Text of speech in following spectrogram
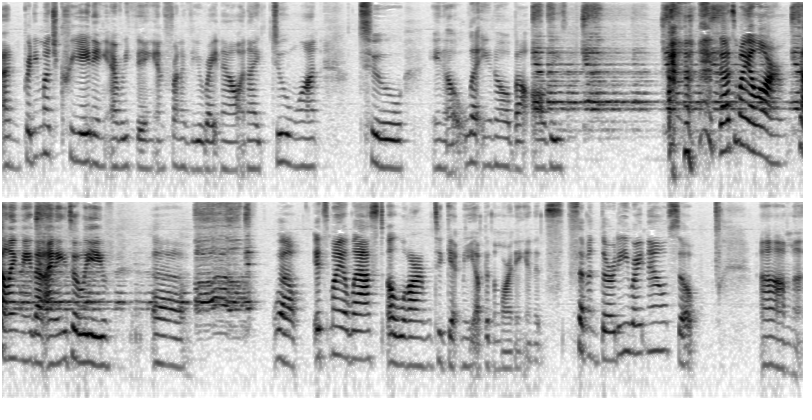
I'm pretty much creating everything in front of you right now, and I do want to you know, let you know about all these. That's my alarm telling me that I need to leave. Uh, well, it's my last alarm to get me up in the morning, and it's 7:30 right now. So, um,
